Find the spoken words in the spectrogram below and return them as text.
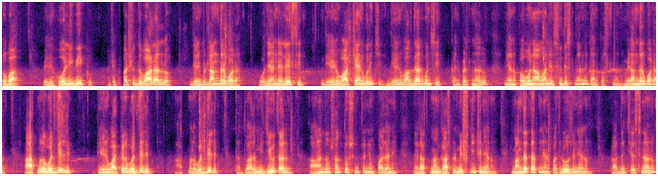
శుభ. ఇది హోలీ వీక్. అంటే పరిశుద్ధ వారాల్లో దేని బిడ్డలందరూ కూడా ఉదయాన్నే లేచి దేవుని వాక్యాన్ని గురించి దేవుని వాగ్దానం గురించి కనిపెడుతున్నారు. నేను ప్రభు నామాన్ని శుద్ధిస్తున్నాను కనిపిస్తున్నాను మీరందరూ కూడా ఆత్మల వర్ధిల్లి దేవుని వాక్యం వర్ధిల్లి ఆత్మల వర్ధిల్లి తద్వారా మీ జీవితాలు ఆనందం సంతోషంతో నింపాలని నేను రత్న గాస్పుల్ మిషన్ నుంచి నేను మీ అందరి తరపున నేను ప్రతిరోజు నేను ప్రార్థన చేస్తున్నాను.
